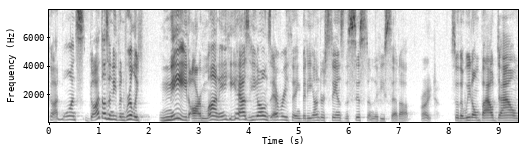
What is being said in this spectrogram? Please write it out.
God wants, God doesn't even really need our money. He has, he owns everything, but he understands the system that he set up Right. so that we don't bow down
